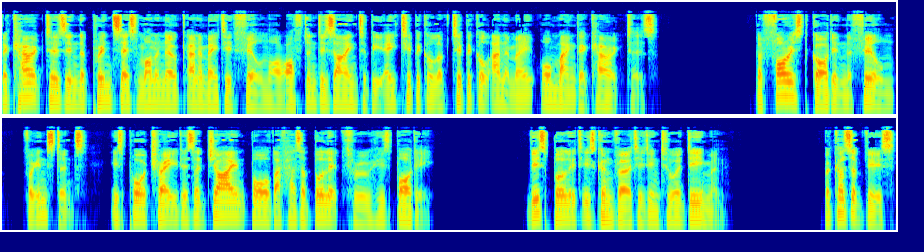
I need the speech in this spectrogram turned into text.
The characters in the Princess Mononoke animated film are often designed to be atypical of typical anime or manga characters. The forest god in the film, for instance, is portrayed as a giant ball that has a bullet through his body. This bullet is converted into a demon. Because of this,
